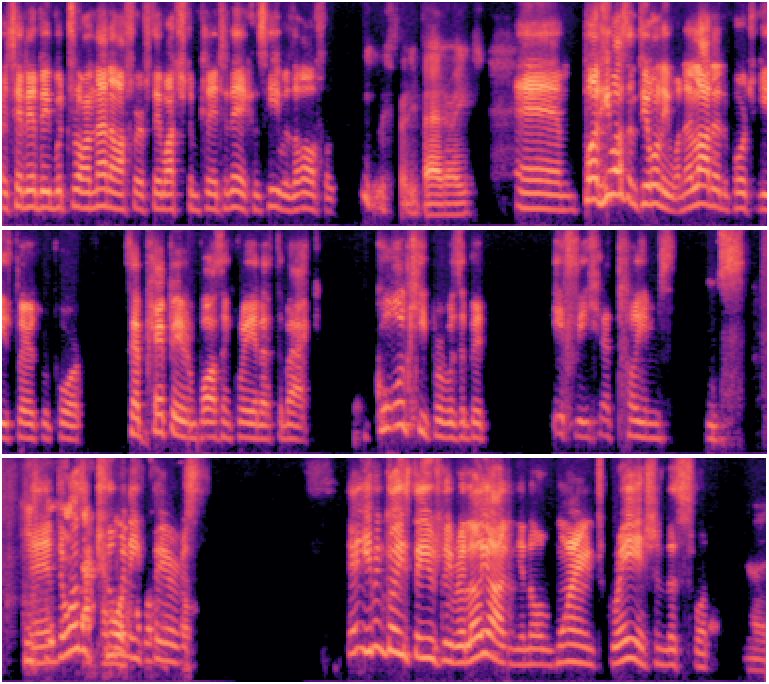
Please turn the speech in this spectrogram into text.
I said they'll be withdrawing that offer if they watched him play today because he was awful. he was pretty bad, right? Um, but he wasn't the only one. A lot of the Portuguese players were poor. Except Pepe wasn't great at the back. Goalkeeper was a bit iffy at times. He's, Um, there wasn't too many players. Yeah, even guys they usually rely on, you know, weren't great in this one. Yeah,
